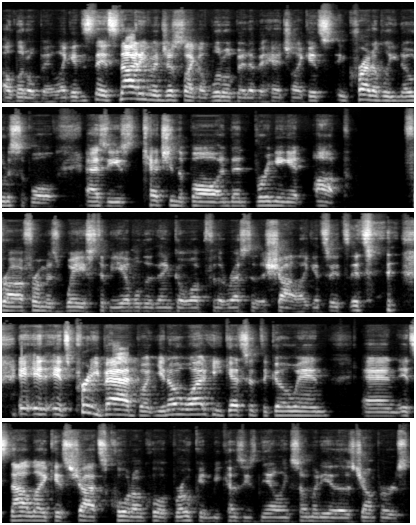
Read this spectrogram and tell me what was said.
a little bit. Like it's it's not even just like a little bit of a hitch. Like it's incredibly noticeable as he's catching the ball and then bringing it up from from his waist to be able to then go up for the rest of the shot. Like it's it's it's it, it's pretty bad, but you know what? He gets it to go in and it's not like his shots quote unquote broken because he's nailing so many of those jumpers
